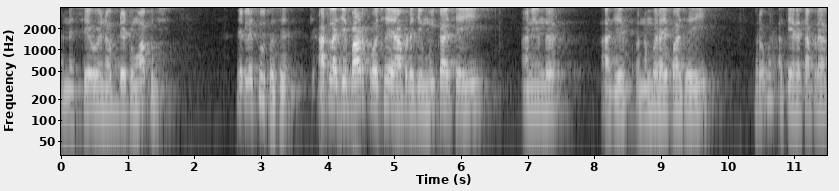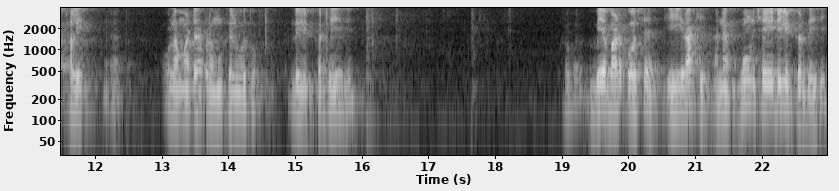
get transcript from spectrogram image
અને સેવ એને અપડેટ હું આપીશ. એટલે શું થશે? આટલા જે બાળકો છે, આપણે જે મૂક્યા છે એ આની અંદર આ જે નંબર આપ્યા છે એ બરાબર? અત્યારે તો આપણે આ ખાલી ઓલા માટે આપણે મૂકેલું હતું. ડિલીટ કરી દઈએ છીએ. બરાબર? બે બાળકો છે એ રાખી અને ગુણ છે એ ડિલીટ કરી દઈએ છીએ.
